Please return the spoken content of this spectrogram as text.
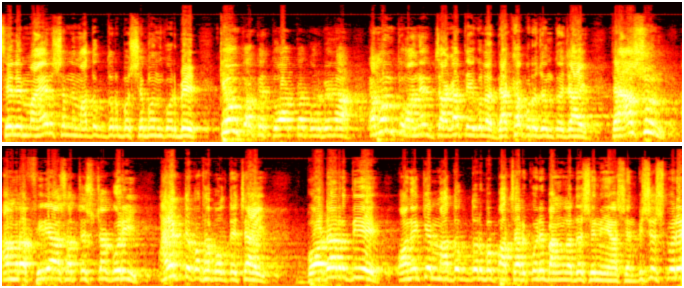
ছেলে মায়ের সামনে মাদক দ্রব্য সেবন করবে, কেউ কাউকে তোয়াক্কা করবে না, এমনকি অনেক জায়গাতে এগুলো দেখা পর্যন্ত যায়। তাই আসুন, আমরা ফিরে আসার করি আরেকটা কথা বলতে চাই। বর্ডার দিয়ে অনেকে মাদক দ্রব্য পাচার করে বাংলাদেশে নিয়ে আসেন। বিশেষ করে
